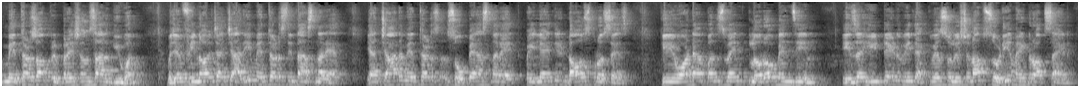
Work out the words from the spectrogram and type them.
methods of preparation are given म्हणजे फिनॉलच्या चारही मेथड्स तिथं असणार आहेत. या चार मेथड्स सोप्या असणार आहेत. पहिली आहे ती डॉस प्रोसेस की what happens when chlorobenzene is a heated with aqueous solution of sodium hydroxide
